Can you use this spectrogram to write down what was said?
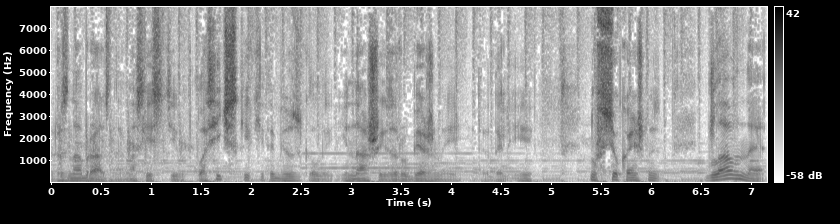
разнообразная. У нас есть и вот классические какие-то мюзиклы, и наши, и зарубежные, и так далее. И, ну, все, конечно, главное,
